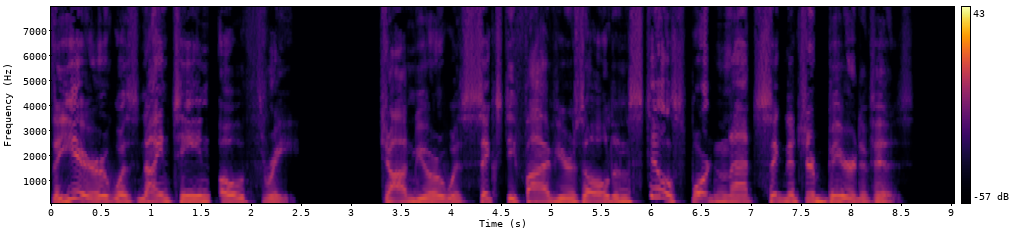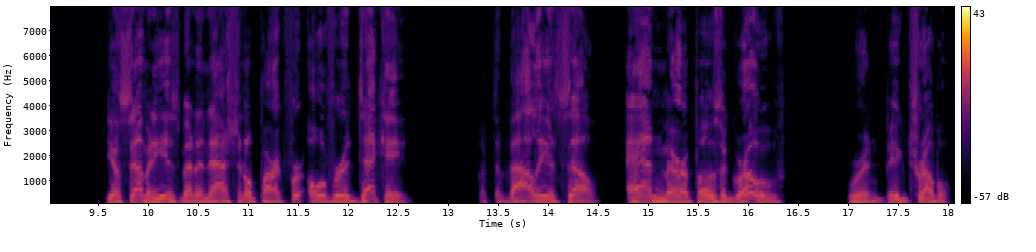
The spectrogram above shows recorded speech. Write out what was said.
The year was 1903. John Muir was 65 years old and still sporting that signature beard of his. Yosemite has been a national park for over a decade, but the valley itself and Mariposa Grove were in big trouble.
